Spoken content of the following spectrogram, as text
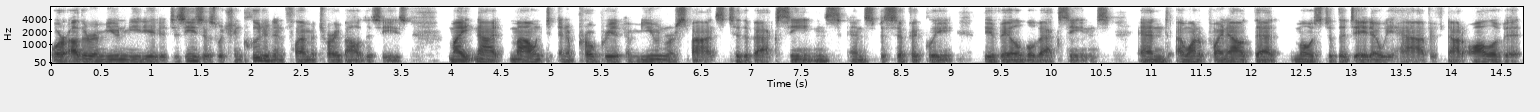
or other immune mediated diseases, which included inflammatory bowel disease, might not mount an appropriate immune response to the vaccines and specifically the available vaccines. And I want to point out that most of the data we have, if not all of it,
